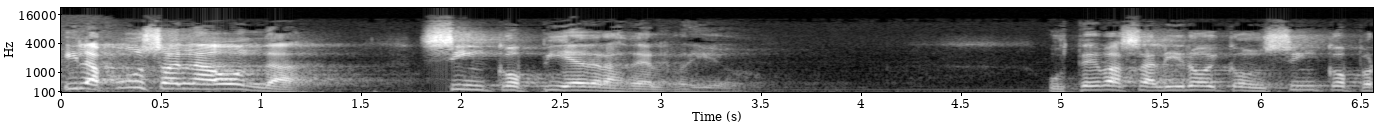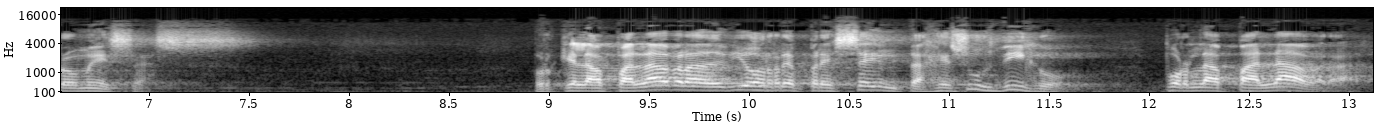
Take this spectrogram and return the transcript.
y la puso en la onda cinco piedras del río. Usted va a salir hoy con cinco promesas. Porque la palabra de Dios representa, Jesús dijo, por la palabra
